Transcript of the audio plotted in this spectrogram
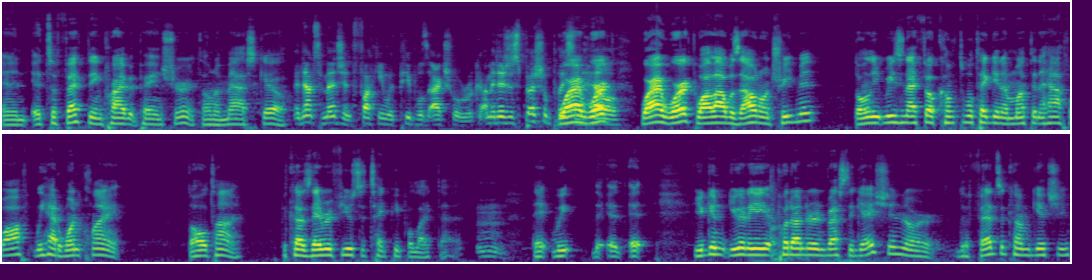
and it's affecting private pay insurance on a mass scale. And not to mention fucking with people's actual. Rec- I mean, there's a special place Where I worked, hell. where I worked while I was out on treatment, the only reason I felt comfortable taking a month and a half off, we had one client the whole time because they refused to take people like that. Mm. They we it, it you can you're gonna get put under investigation or the feds will come get you.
